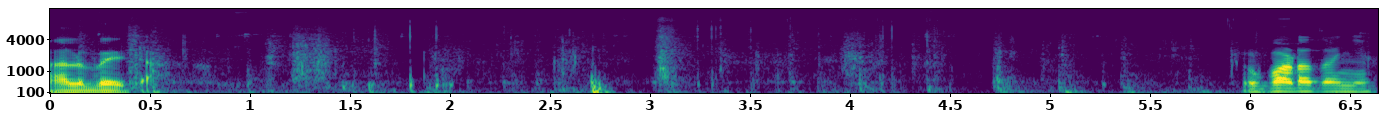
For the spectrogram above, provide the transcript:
હાલો બેટા. ઉપાડો તો અહીંયા.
